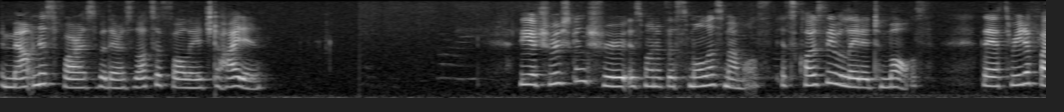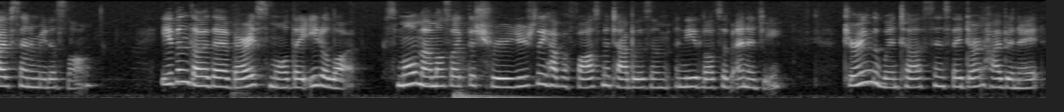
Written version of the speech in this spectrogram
in mountainous forests where there is lots of foliage to hide in. The Etruscan shrew is one of the smallest mammals. It's closely related to moles. They are 3 to 5 centimeters long. Even though they are very small, they eat a lot. Small mammals like the shrew usually have a fast metabolism and need lots of energy. During the winter, since they don't hibernate,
